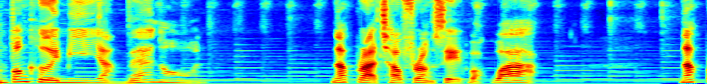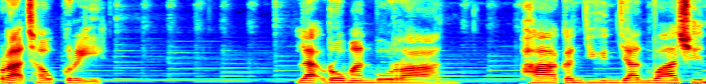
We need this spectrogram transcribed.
ำต้องเคยมีอย่างแน่นอน นักปราชญ์ชาวฝรั่งเศสบอกว่า นักปราชญ์ชาวกรีก และโรมันโบราณ พากันยืนยันว่าเช่น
